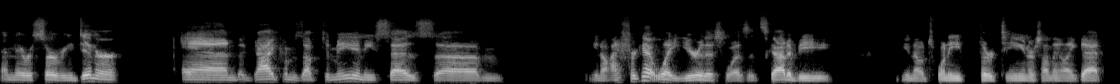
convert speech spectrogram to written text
and they were serving dinner, and a guy comes up to me and he says, um, you know, I forget what year this was. It's got to be you know 2013 or something like that.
